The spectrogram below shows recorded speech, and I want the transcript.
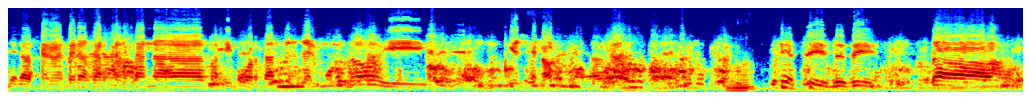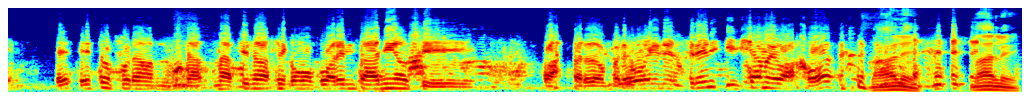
de las cerveceras artesanas más importantes del mundo y, y es enorme, la verdad. Sí, sí, sí, sí. La- e- estos fueron, na- nacieron hace como 40 años y... Ah, perdón, pero voy en el tren y ya me bajo, ¿eh? Vale, vale,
